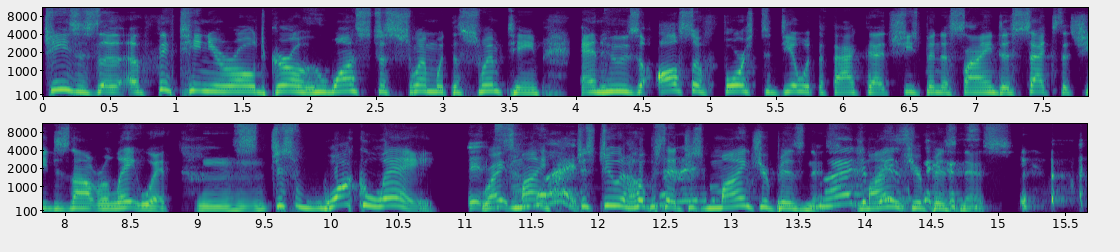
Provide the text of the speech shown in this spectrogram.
jesus a 15 year old girl who wants to swim with the swim team and who's also forced to deal with the fact that she's been assigned a sex that she does not relate with mm-hmm. just walk away it's right mind what? just do it hopes that just mind your business mind your mind business. Your business.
